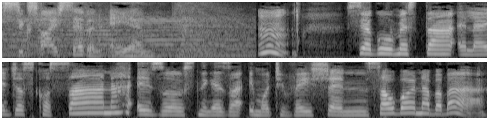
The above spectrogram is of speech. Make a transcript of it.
657 AM Siyaku Mr Elijah Skosana ezosinikeza imotivation. Sawubona baba.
